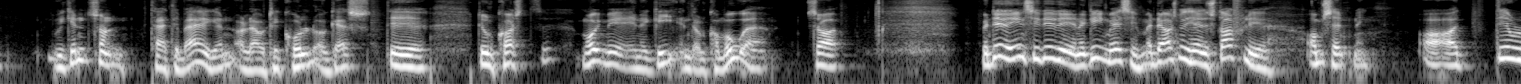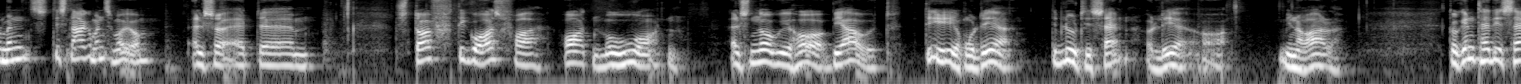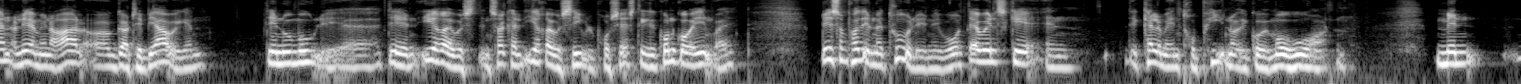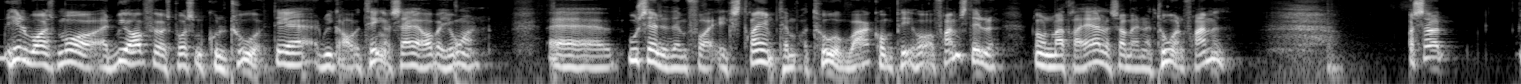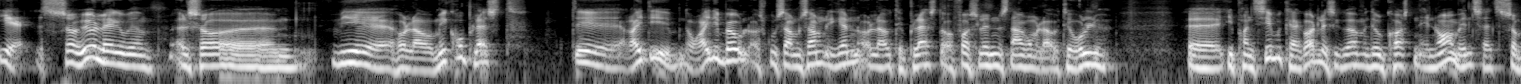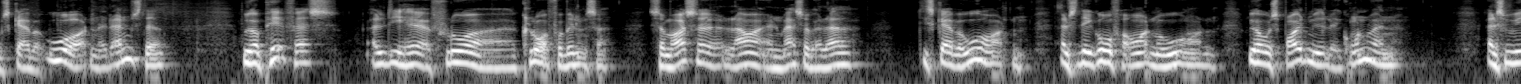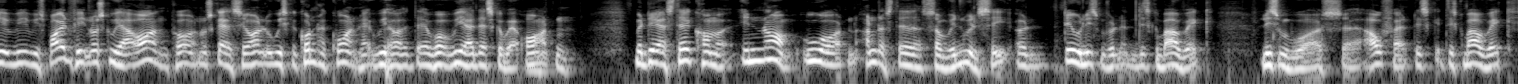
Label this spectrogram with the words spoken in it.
vi kan sådan tage tilbage igen og lave til kul og gas. Det, det vil koste meget mere energi, end der vil komme ud af. Så, men det er det eneste, det er det energimæssige, men der er også noget her stoflige omsætning. Og det, vil man, det snakker man så meget om. Altså at øh, Stof, det går også fra orden mod uorden. Altså når vi har bjerget, det eroderer. Det bliver til sand og ler og mineraler. Du kan tage det sand og ler mineral og gøre til bjerg igen. Det er en umulig, øh, det er en, irrevers, en såkaldt irreversibel proces. Det kan kun gå en vej. Det er så på det naturlige niveau. Der vil ske en, det kalder man entropi, når det går imod uorden. Men hele vores mor, at vi opfører os på som kultur, det er, at vi graver ting og sager op af jorden. Uh, udsætte dem for ekstrem temperatur, vakuum, pH og fremstille nogle materialer, som er naturen fremmed. Og så, ja, så ødelægger vi dem. Altså, øh, vi øh, holder jo mikroplast. Det er rigtig, noget rigtig bøvl at skulle samle sammen igen og lave til plast, og for slet ikke snakke om at lave til olie. Øh, I princippet kan jeg godt lade sig gøre, men det vil koste en enorm indsats, som skaber uorden et andet sted. Vi har PFAS, alle de her fluor-klorforbindelser, øh, som også øh, laver en masse ballade. De skaber uorden. Altså det er gået fra orden med uorden. Vi har jo sprøjtemidler i grundvandet. Altså vi, vi, vi sprøjter, fordi nu skal vi have orden på, nu skal jeg se orden, vi skal kun have korn her, vi har, der hvor vi er, der skal være orden men det er kommer enorm uorden andre steder, som vi vil se, og det er jo ligesom, det skal bare væk. Ligesom vores øh, affald, det skal, det skal bare væk.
